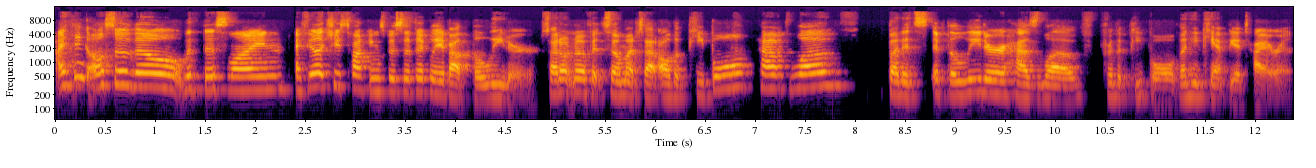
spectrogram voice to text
I think also though with this line, I feel like she's talking specifically about the leader. So I don't know if it's so much that all the people have love, but it's if the leader has love for the people, then he can't be a tyrant.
